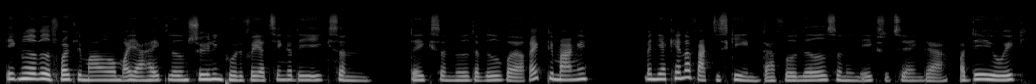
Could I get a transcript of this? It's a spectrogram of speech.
Det er ikke noget, jeg ved frygtelig meget om, og jeg har ikke lavet en søgning på det, for jeg tænker, det er ikke sådan, det er ikke sådan noget, der vedrører rigtig mange. Men jeg kender faktisk en, der har fået lavet sådan en eksortering der, og det er jo ikke,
